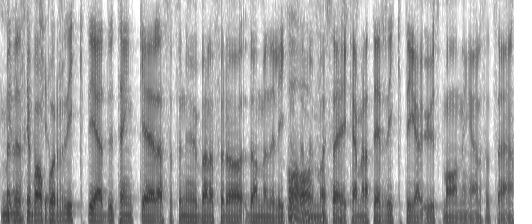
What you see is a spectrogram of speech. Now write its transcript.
Men det ska vara på riktiga, du tänker, alltså för nu bara för att du använder liknelsen ja, med mosaik, men att det är riktiga utmaningar så att säga.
